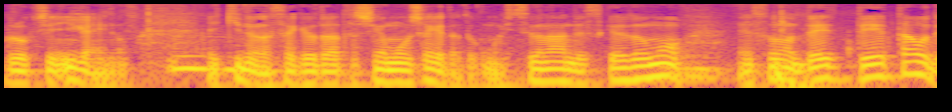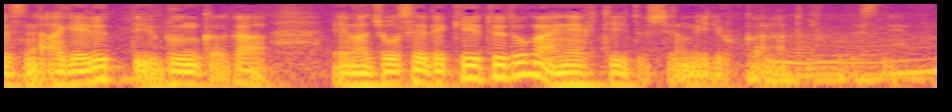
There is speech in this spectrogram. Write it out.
ブロックチェーン以外の機能が先ほど私が申し上げたところも必要なんですけれども、そのデデータをですね上げるっていう文化が、えー、まあ醸成できるというところが NFT としての魅力かなというところですね。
